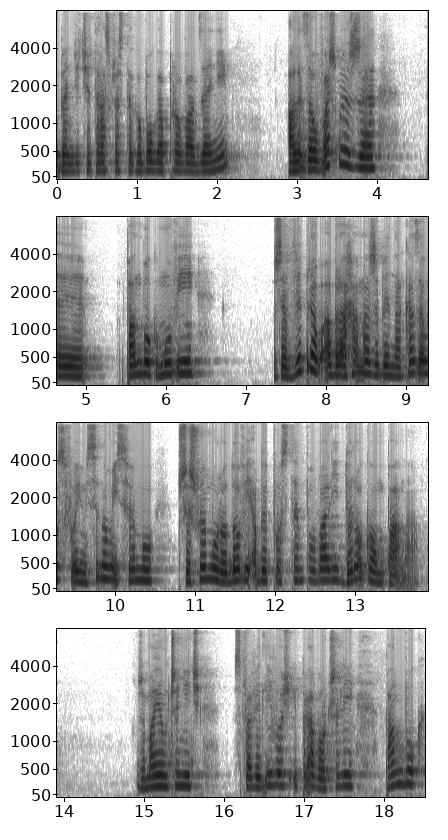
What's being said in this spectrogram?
będziecie teraz przez tego Boga prowadzeni. Ale zauważmy, że Pan Bóg mówi, że wybrał Abrahama, żeby nakazał swoim synom i swemu przyszłemu rodowi, aby postępowali drogą Pana, że mają czynić sprawiedliwość i prawo, czyli Pan Bóg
